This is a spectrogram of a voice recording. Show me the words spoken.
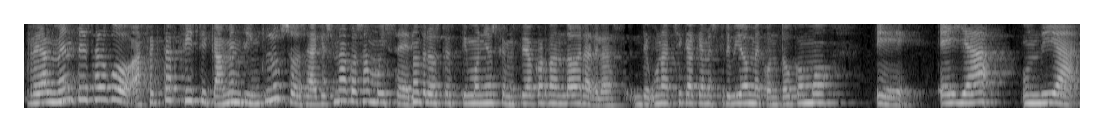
realmente es algo, afecta físicamente incluso, o sea, que es una cosa muy seria. Uno de los testimonios que me estoy acordando ahora de, las, de una chica que me escribió me contó cómo eh, ella un día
